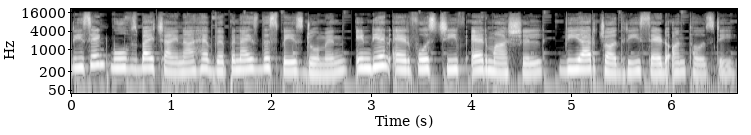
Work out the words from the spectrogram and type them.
Recent moves by China have weaponized the space domain, Indian Air Force Chief Air Marshal V.R. Chaudhary said on Thursday.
